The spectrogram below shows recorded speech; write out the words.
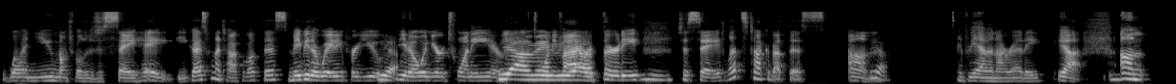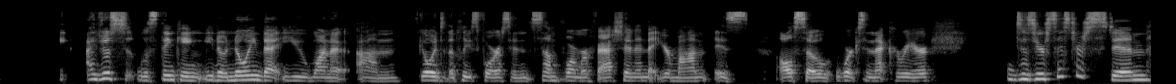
when you comfortable to just say, Hey, you guys want to talk about this? Maybe they're waiting for you, yeah. you know, when you're 20 or yeah, maybe, 25 yeah. or 30 mm-hmm. to say, let's talk about this. Um, yeah. if we haven't already. Yeah. Mm-hmm. Um, I just was thinking, you know, knowing that you want to um, go into the police force in some form or fashion and that your mom is also works in that career does your sister stim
